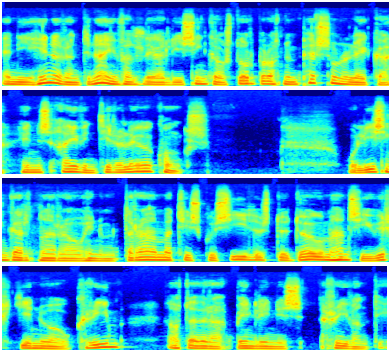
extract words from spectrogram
en í hinaröndina einfallega lýsing á stórbrotnum personuleika hins ævintýralega kongs. Og lýsingarnar á hinnum dramatísku síðustu dögum hans í virkinu á krím átt að vera beinleinis hrífandi.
